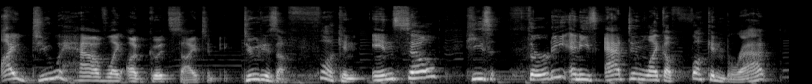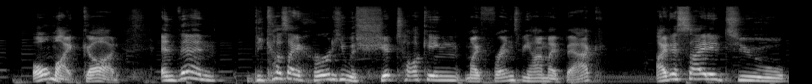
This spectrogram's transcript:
I do have, like, a good side to me. Dude is a fucking incel. He's 30 and he's acting like a fucking brat. Oh my god. And then, because I heard he was shit talking my friends behind my back, I decided to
